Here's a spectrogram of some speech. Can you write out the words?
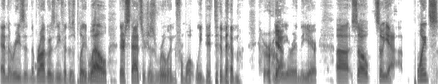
and the reason the Broncos defense has played well, their stats are just ruined from what we did to them earlier yeah. in the year. Uh, so, so yeah, points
